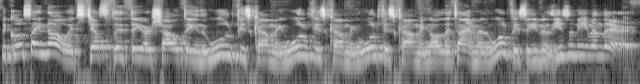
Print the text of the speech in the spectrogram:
Because I know it's just that they are shouting, the wolf is coming, wolf is coming, wolf is coming all the time, and the wolf is even, isn't even there.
